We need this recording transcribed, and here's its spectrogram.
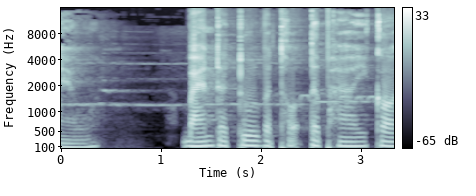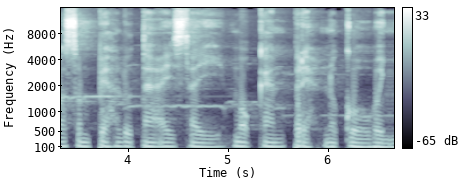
កៅ បានទទួលវត្ថុទៅហើយក៏សំពះលុតាអេសីមកកាន់ព្រះនគរវិញ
